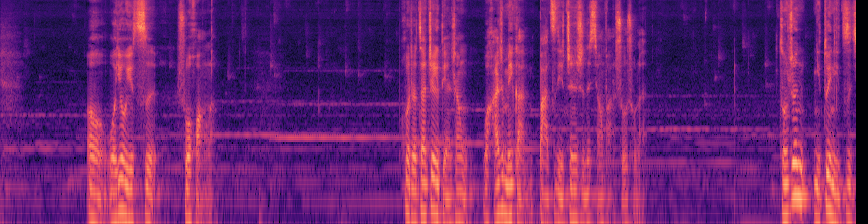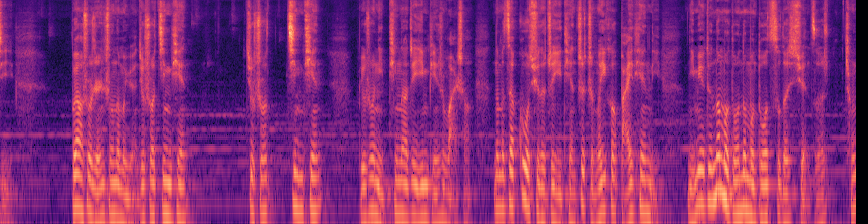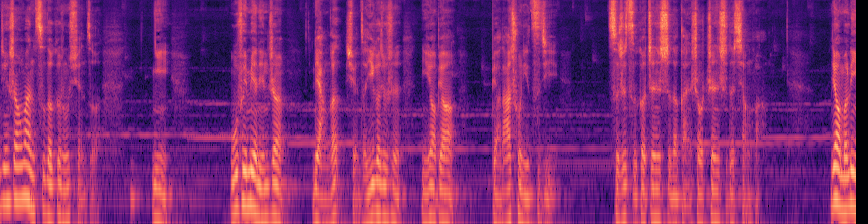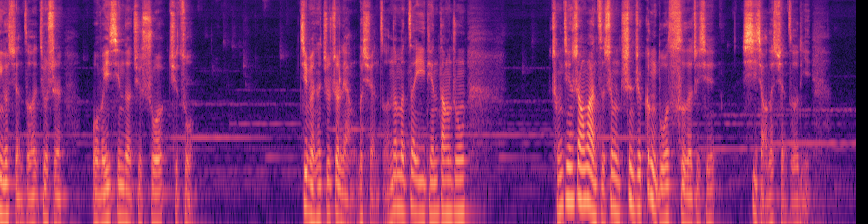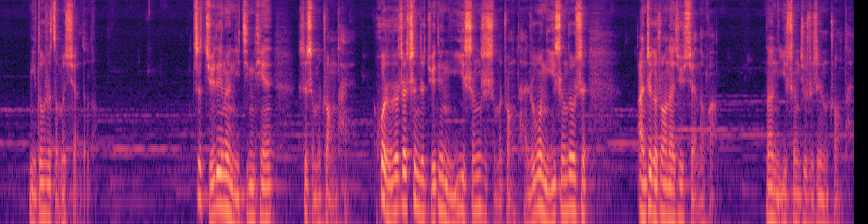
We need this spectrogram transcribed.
哦，我又一次说谎了，或者在这个点上，我还是没敢把自己真实的想法说出来。总之，你对你自己，不要说人生那么远，就说今天，就说今天。比如说，你听到这音频是晚上，那么在过去的这一天，这整个一个白天里，你面对那么多那么多次的选择，成千上万次的各种选择，你无非面临着两个选择：一个就是你要不要表达出你自己此时此刻真实的感受、真实的想法；要么另一个选择就是我违心的去说去做。基本上就这两个选择。那么在一天当中。成千上万次，甚甚至更多次的这些细小的选择里，你都是怎么选的呢？这决定了你今天是什么状态，或者说这甚至决定你一生是什么状态。如果你一生都是按这个状态去选的话，那你一生就是这种状态。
